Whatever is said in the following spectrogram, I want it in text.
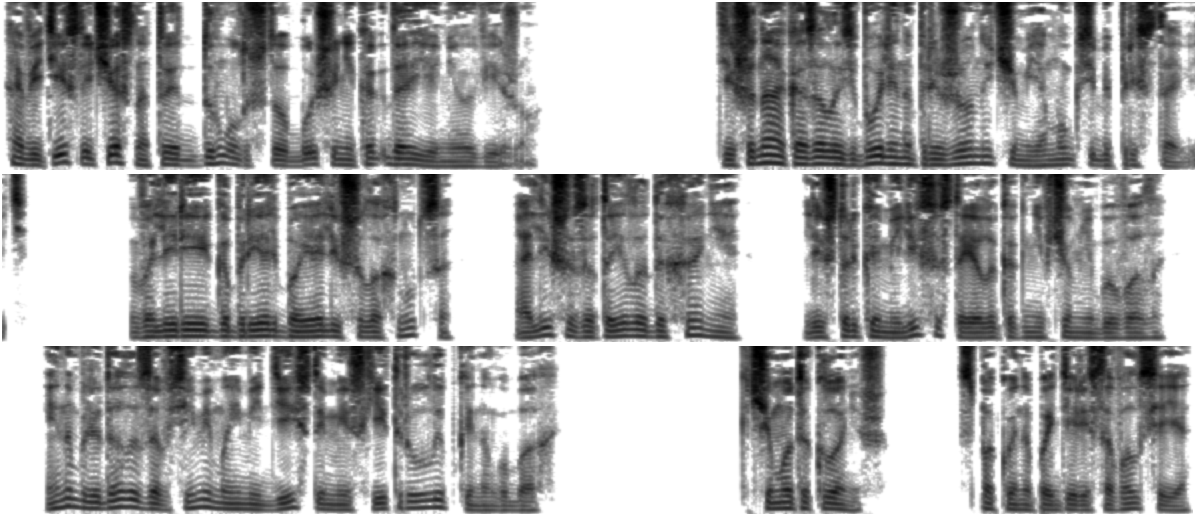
А ведь, если честно, то я думал, что больше никогда ее не увижу. Тишина оказалась более напряженной, чем я мог себе представить. Валерия и Габриэль боялись шелохнуться, а Лиша затаила дыхание, лишь только Мелиса стояла, как ни в чем не бывало, и наблюдала за всеми моими действиями с хитрой улыбкой на губах. «К чему ты клонишь?» — спокойно поинтересовался я,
